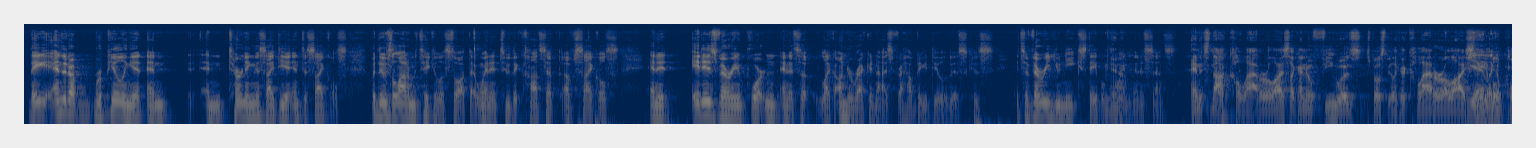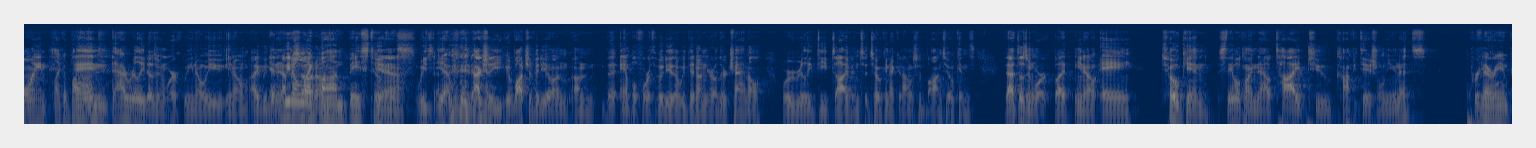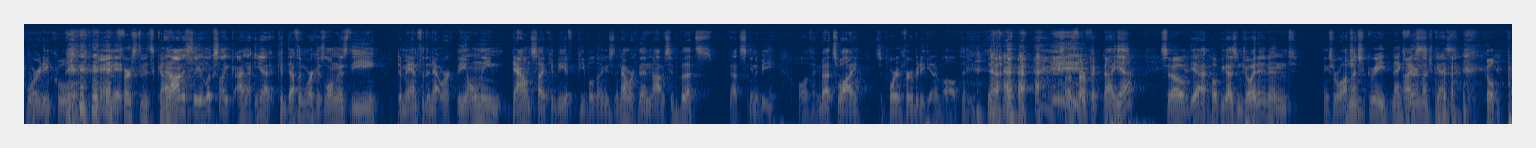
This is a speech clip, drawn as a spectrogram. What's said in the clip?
they ended up repealing it and and turning this idea into cycles. But there was a lot of meticulous thought that went into the concept of cycles, and it it is very important, and it's a, like under recognized for how big a deal it is because it's a very unique stablecoin Yeah. in a sense. and it's not collateralized. Like I know PHI was supposed to be like a collateralized Yeah, like a- coin, like a bond. and that really doesn't work. We know we you know I, we did an we don't like on- bond-based tokens. Yeah, we so- yeah we could, actually you could watch a video on on the Ampleforth video that we did on your other channel where we really deep dive into token economics with bond tokens. That doesn't work, but you know a token stablecoin now tied to computational units. Pretty Very cool, important. Pretty cool. And it, First of its kind. and honestly, it looks like I don't, yeah, it could definitely work as long as the demand for the network. The only downside could be if people don't use the network, then obviously, but that's that's going to be a whole thing. But that's why it's important for everybody to get involved in. Yeah, so it's perfect. Nice. Yeah. So yeah, hope you guys enjoyed it, and thanks for watching. Much agreed. Thanks very much, guys. cool.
